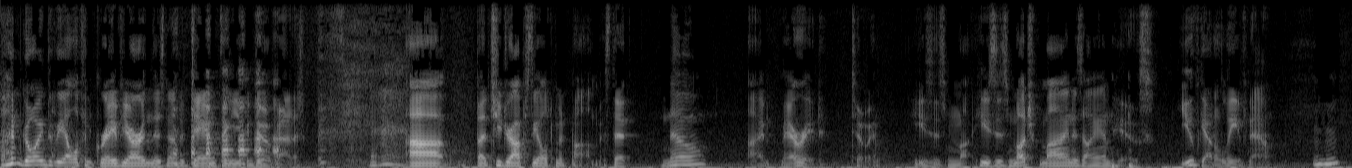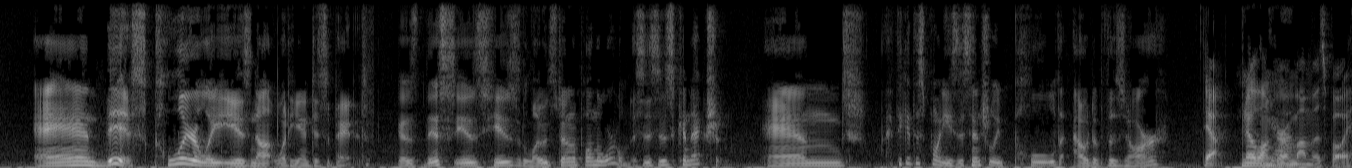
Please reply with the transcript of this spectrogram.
I'm going to the elephant graveyard, and there's not a damn thing you can do about it. Uh, but she drops the ultimate bomb: is that no, I'm married to him. He's as mu- he's as much mine as I am his. You've got to leave now. And this clearly is not what he anticipated. Because this is his lodestone upon the world. This is his connection. And I think at this point he's essentially pulled out of the czar. Yeah, no longer Yeah. a mama's boy.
